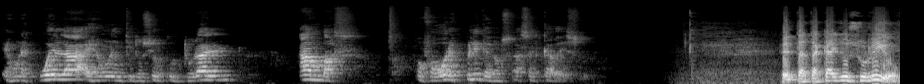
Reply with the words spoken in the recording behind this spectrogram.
¿Es una escuela? ¿Es una institución cultural? Ambas. Por favor, explíquenos acerca de eso. El Tatakayu Ryu,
